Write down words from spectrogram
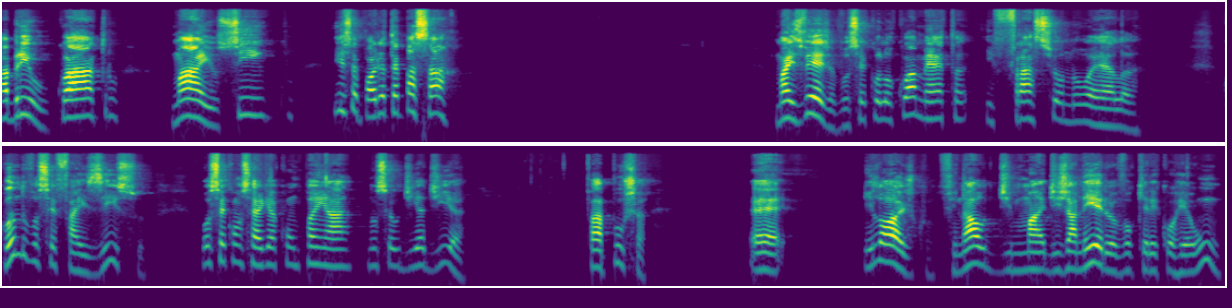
Abril, 4. Maio, 5. E você pode até passar. Mas veja, você colocou a meta e fracionou ela. Quando você faz isso, você consegue acompanhar no seu dia a dia. Fala, puxa, é, e lógico, final de, de janeiro eu vou querer correr um.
